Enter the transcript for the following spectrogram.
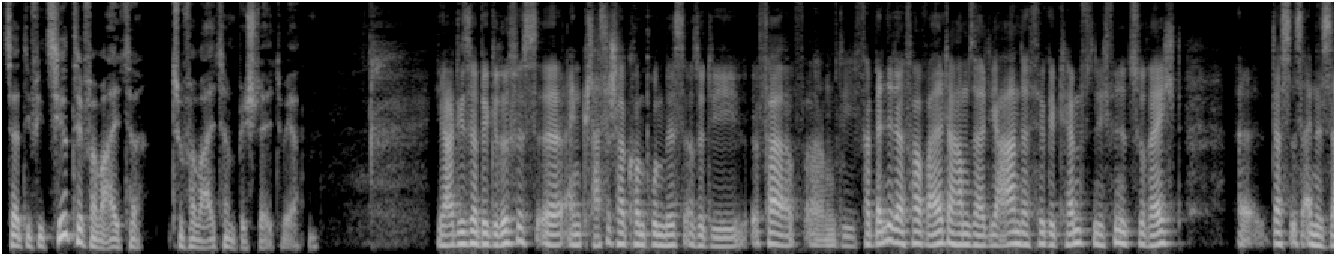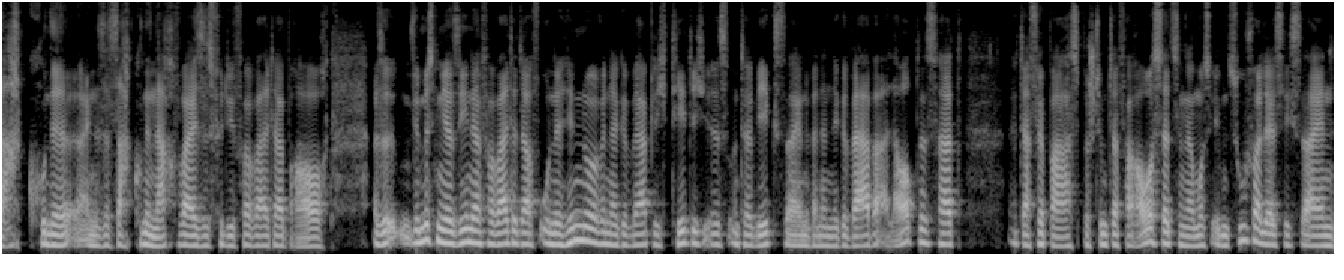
zertifizierte Verwalter zu Verwaltern bestellt werden? Ja, dieser Begriff ist äh, ein klassischer Kompromiss. Also die, Ver, äh, die Verbände der Verwalter haben seit Jahren dafür gekämpft und ich finde zu Recht, äh, dass es eine Sachkunde, eine Sachkunde Nachweises für die Verwalter braucht. Also wir müssen ja sehen, der Verwalter darf ohnehin nur, wenn er gewerblich tätig ist, unterwegs sein, wenn er eine Gewerbeerlaubnis hat. Dafür braucht es bestimmte Voraussetzungen. Er muss eben zuverlässig sein.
